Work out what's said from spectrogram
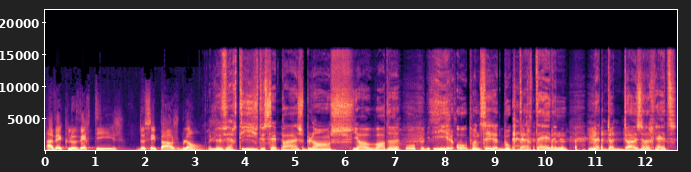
avec le vertige de ses pages blanches. Le vertige de ces pages blanches. Ja, wat een- Hier opent zich Hier het opent zich het boek der tijden met de duizerigheid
